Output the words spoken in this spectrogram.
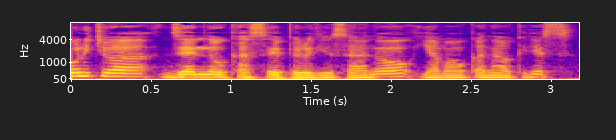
こんにちは。全能活性プロデューサーの山岡直樹です。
